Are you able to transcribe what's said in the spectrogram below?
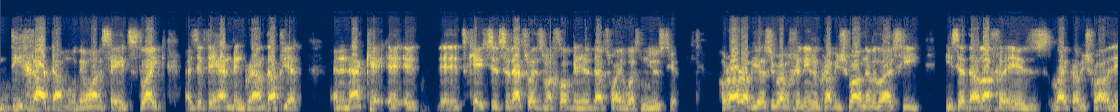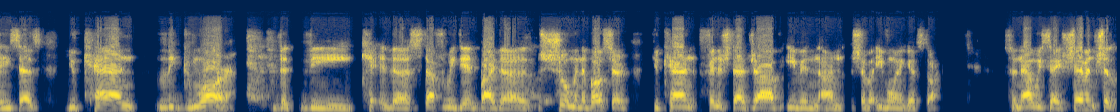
dicha damu. They want to say it's like as if they hadn't been ground up yet. And in that case, it, it, it's cases, so that's why there's machloket here. That's why it wasn't used here. Nevertheless, he he said the halacha is like Rabbi Shmuel. He says you can ligmor the the the stuff we did by the shum and the boser. You can finish that job even on Shabbat, even when it gets dark. So now we say Sheven Shel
